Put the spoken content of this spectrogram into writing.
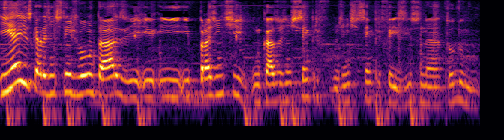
e é isso, cara, a gente tem os voluntários e, e, e pra gente, no caso, a gente sempre, a gente sempre fez isso, né? Todo,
